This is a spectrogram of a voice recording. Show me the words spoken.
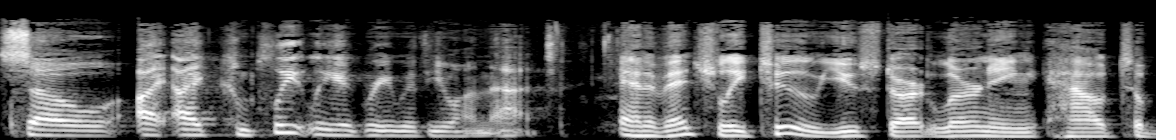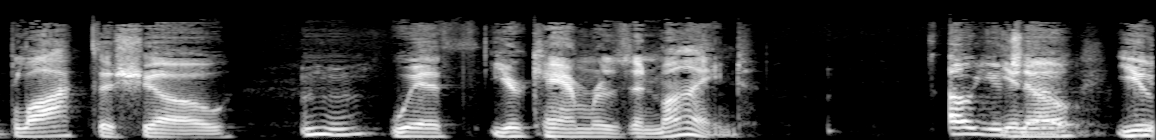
So I, I completely agree with you on that. And eventually, too, you start learning how to block the show Mm-hmm. with your cameras in mind. Oh, you, You know, you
